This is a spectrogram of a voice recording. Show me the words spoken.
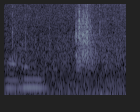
Wow.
